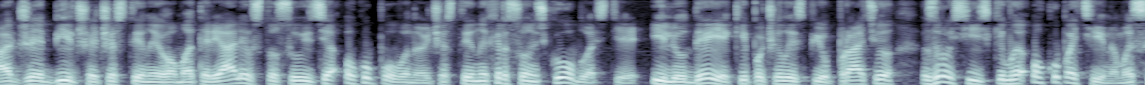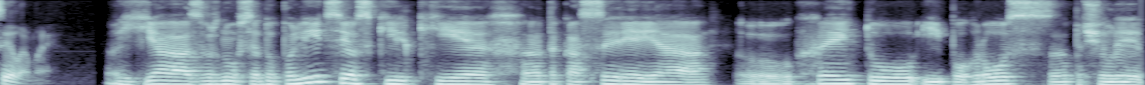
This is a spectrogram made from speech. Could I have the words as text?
адже більша частина його матеріалів стосується окупованої частини Херсонської області і людей, які почали співпрацю з російськими окупаційними силами. Я звернувся до поліції, оскільки е, така серія хейту і погроз почали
